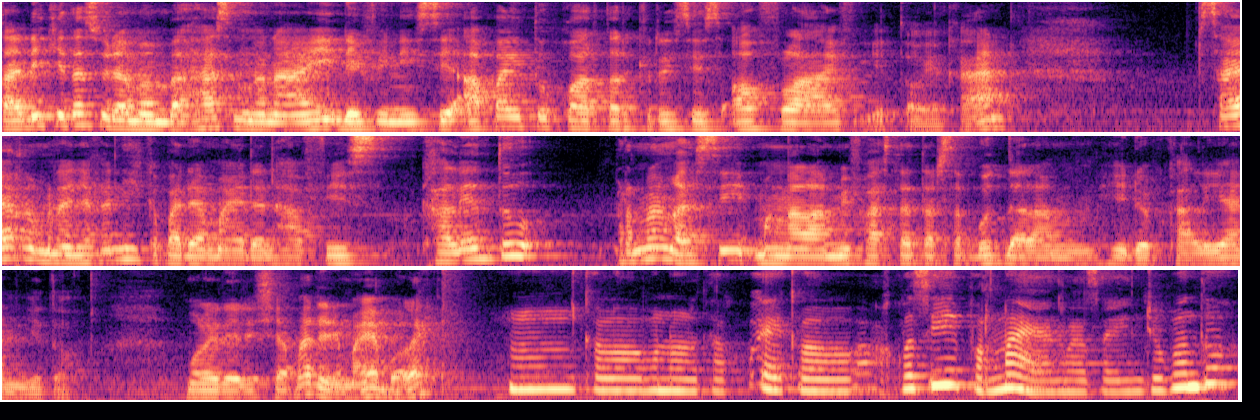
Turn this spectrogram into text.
tadi kita sudah membahas mengenai definisi apa itu quarter crisis of life gitu ya kan. Saya akan menanyakan nih kepada Maya dan Hafiz, kalian tuh pernah nggak sih mengalami fase tersebut dalam hidup kalian gitu? Mulai dari siapa? Dari Maya boleh? Hmm, kalau menurut aku, eh kalau aku sih pernah ya ngerasain, cuman tuh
